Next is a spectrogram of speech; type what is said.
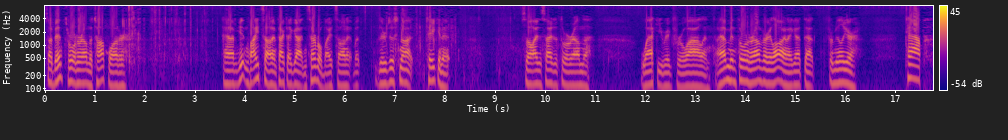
So I've been throwing around the top water and I'm getting bites on it. In fact, I've gotten several bites on it, but they're just not taking it. So I decided to throw around the wacky rig for a while and I haven't been throwing around very long and I got that familiar tap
